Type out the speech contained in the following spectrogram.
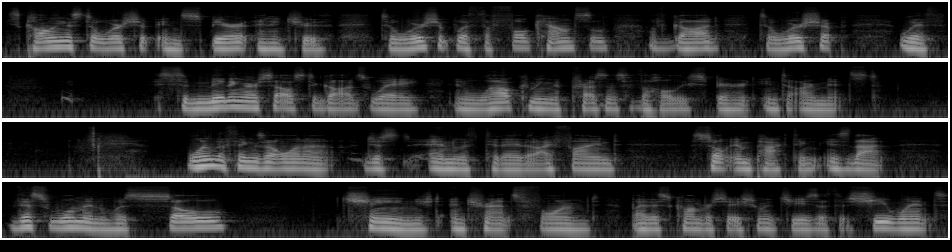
He's calling us to worship in spirit and in truth, to worship with the full counsel of God, to worship with submitting ourselves to God's way and welcoming the presence of the Holy Spirit into our midst. One of the things I want to just end with today that I find so impacting is that this woman was so changed and transformed by this conversation with Jesus that she went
